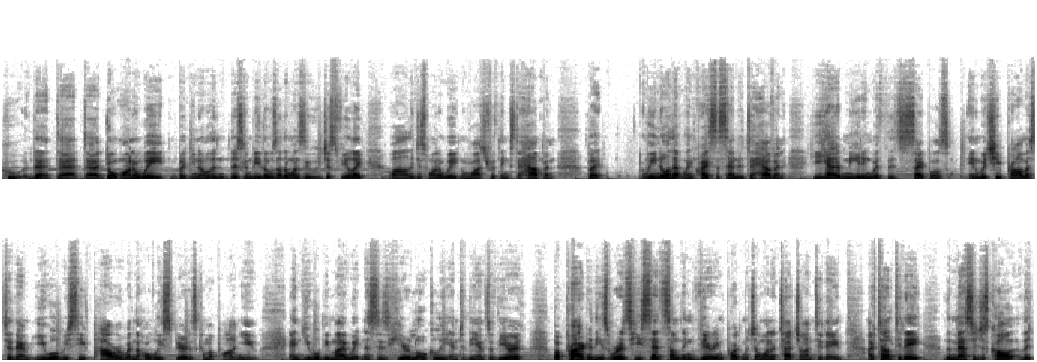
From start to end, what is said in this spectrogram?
who that that uh, don't want to wait. But you know, there's going to be those other ones who just feel like, well, they just want to wait and watch for things to happen. But we know that when Christ ascended to heaven, he had a meeting with the disciples in which he promised to them, You will receive power when the Holy Spirit has come upon you, and you will be my witnesses here locally and to the ends of the earth. But prior to these words, he said something very important, which I want to touch on today. I've told today the message is called the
